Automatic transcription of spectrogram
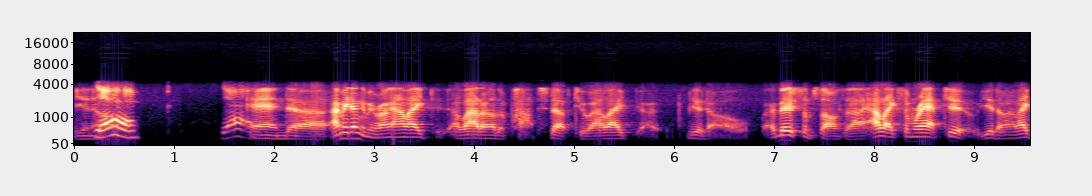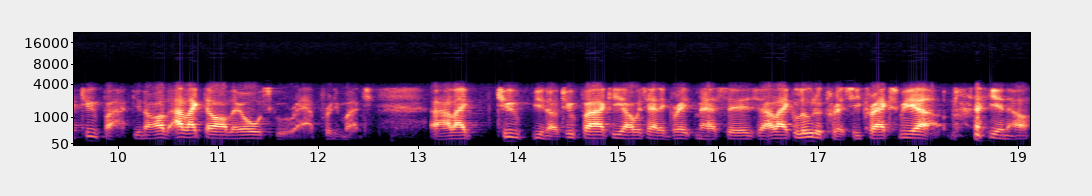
You know. Yeah. Yeah. And uh I mean, don't get me wrong. I like a lot of other pop stuff too. I like, uh, you know, there's some songs that I, I like some rap too. You know, I like Tupac. You know, I like the, all the old school rap pretty much. I like Tu, you know, Tupac. He always had a great message. I like Ludacris. He cracks me up. you know,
